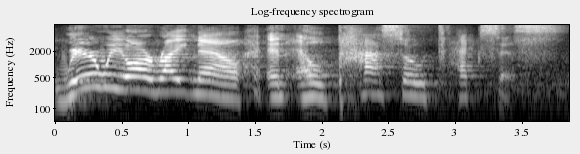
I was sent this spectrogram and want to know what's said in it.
where we are right now and El Paso, Texas.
